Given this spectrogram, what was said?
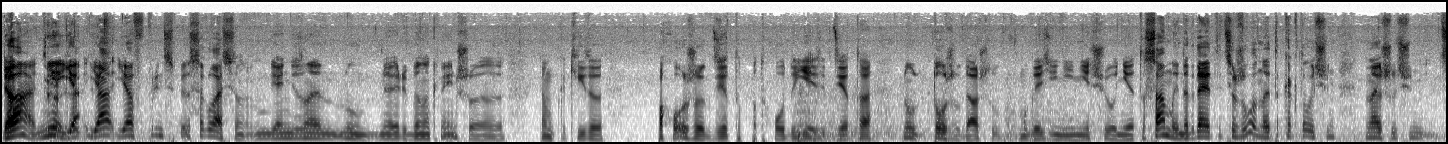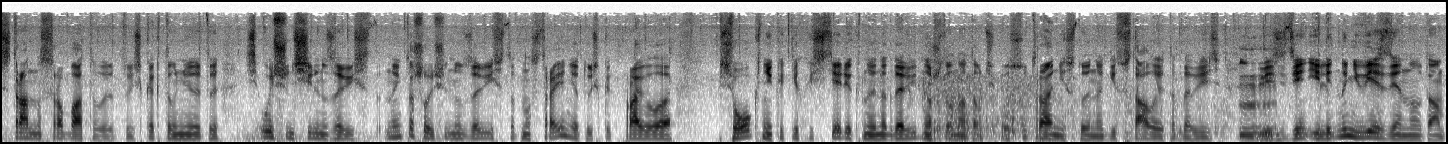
Да, не, я, я, я в принципе согласен. Я не знаю, ну, ребенок меньше, там какие-то похожие где-то подходы есть, где-то, ну, тоже, да, что в магазине ничего не это самое. Иногда это тяжело, но это как-то очень, знаешь, очень странно срабатывает. То есть как-то у нее это очень сильно зависит, ну, не то, что очень, но зависит от настроения. То есть, как правило, все ок, никаких истерик, но иногда видно, что она там типа с утра не с той ноги встала, и тогда весь, mm-hmm. весь день, или, ну не весь день, но там,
